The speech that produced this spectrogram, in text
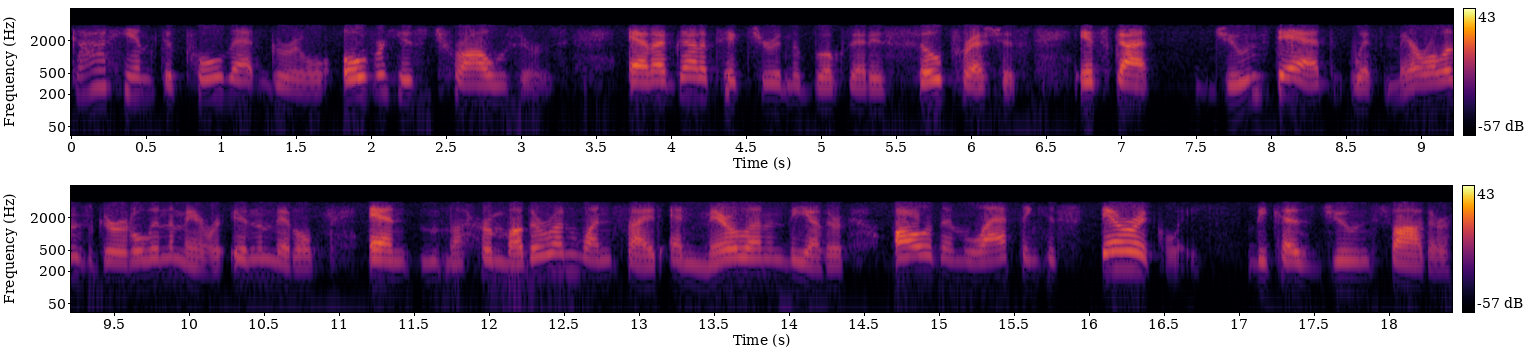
Got him to pull that girdle over his trousers, and I've got a picture in the book that is so precious. It's got June's dad with Marilyn's girdle in the mirror in the middle, and her mother on one side and Marilyn on the other. All of them laughing hysterically because June's father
